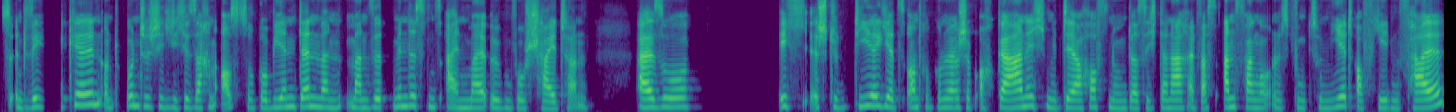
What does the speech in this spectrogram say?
zu entwickeln und unterschiedliche Sachen auszuprobieren, denn man, man wird mindestens einmal irgendwo scheitern. Also ich studiere jetzt Entrepreneurship auch gar nicht mit der Hoffnung, dass ich danach etwas anfange und es funktioniert auf jeden Fall,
